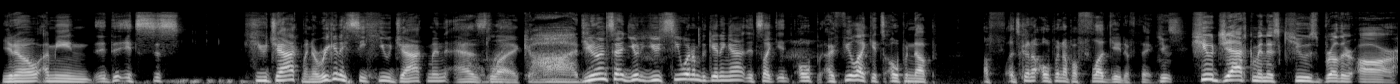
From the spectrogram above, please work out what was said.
You know, I mean, it, it's just Hugh Jackman. Are we going to see Hugh Jackman as like? God, Do you understand? You you see what I'm getting at? It's like it. Op- I feel like it's opened up. A, f- it's going to open up a floodgate of things. Hugh, Hugh Jackman is Q's brother R.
